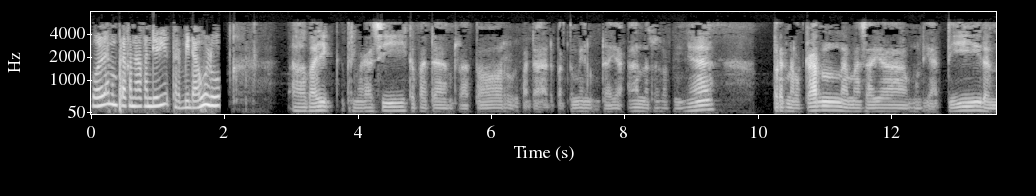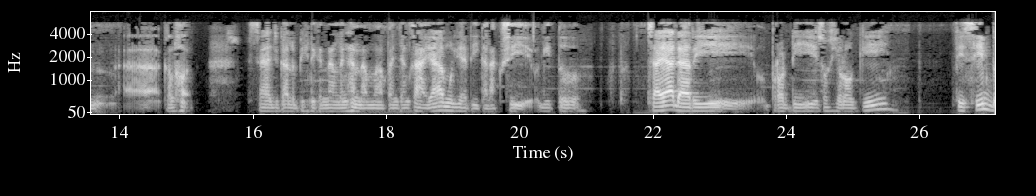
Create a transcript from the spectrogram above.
boleh memperkenalkan diri terlebih dahulu. Uh, baik, terima kasih kepada moderator, kepada Departemen Kebudayaan dan sebagainya. Perkenalkan nama saya Mulyadi dan uh, kalau saya juga lebih dikenal dengan nama panjang saya Mulia di Galaksi begitu. Saya dari prodi Sosiologi Visib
